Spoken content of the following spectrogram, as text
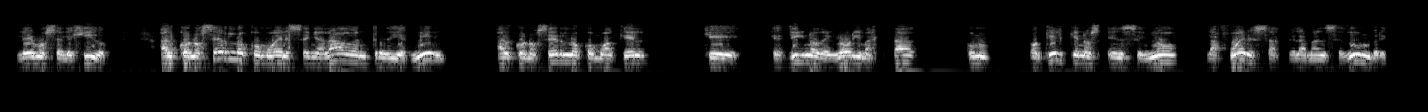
le hemos elegido. Al conocerlo como el señalado entre diez mil, al conocerlo como aquel que es digno de gloria y majestad, como aquel que nos enseñó la fuerza de la mansedumbre,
